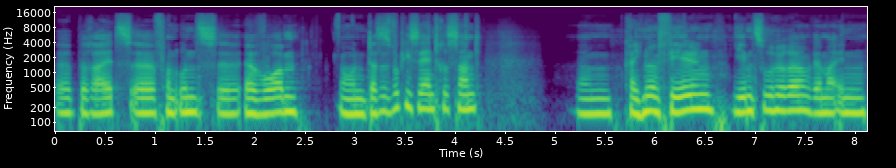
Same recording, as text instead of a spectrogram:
äh, bereits äh, von uns äh, erworben. Und das ist wirklich sehr interessant. Ähm, kann ich nur empfehlen, jedem Zuhörer, wenn man in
